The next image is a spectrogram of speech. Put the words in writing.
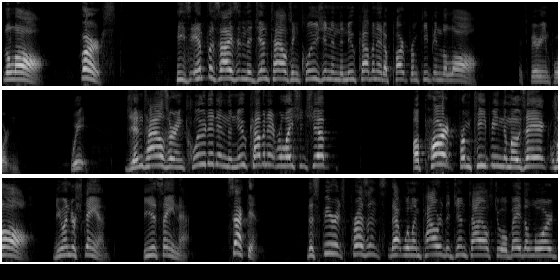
the law. First, He's emphasizing the Gentiles' inclusion in the new covenant apart from keeping the law. That's very important. We, Gentiles are included in the new covenant relationship apart from keeping the Mosaic law. Do you understand? He is saying that. Second, the Spirit's presence that will empower the Gentiles to obey the Lord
